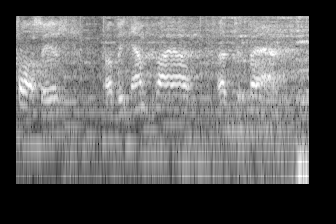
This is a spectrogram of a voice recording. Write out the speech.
forces of the Empire of Japan.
